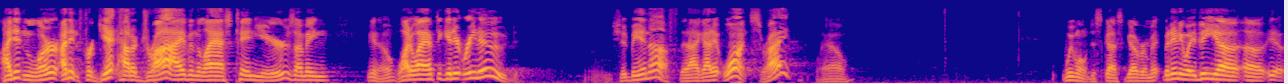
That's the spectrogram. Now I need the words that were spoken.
I didn't learn, I didn't forget how to drive in the last 10 years. I mean, you know, why do I have to get it renewed? Should be enough that I got it once, right? Well, we won't discuss government. But anyway, the, uh, uh, you know,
